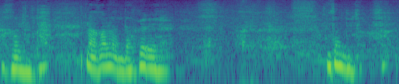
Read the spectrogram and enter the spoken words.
나갈란다. 나갈란다. 그래. 우산 좀 줘. 우산.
